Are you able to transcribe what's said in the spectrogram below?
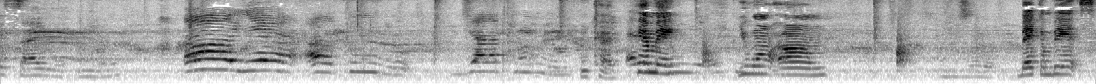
is silent. Oh yeah, jalapeno. Jalapeno. Okay. Hear me. You want um bacon bits?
